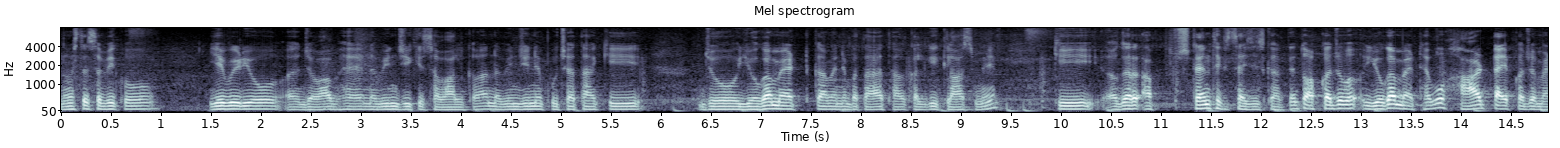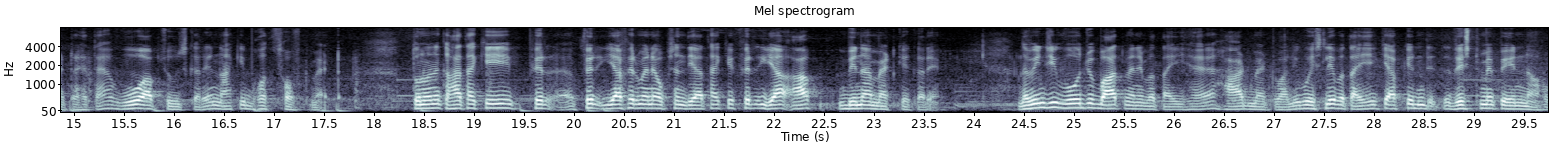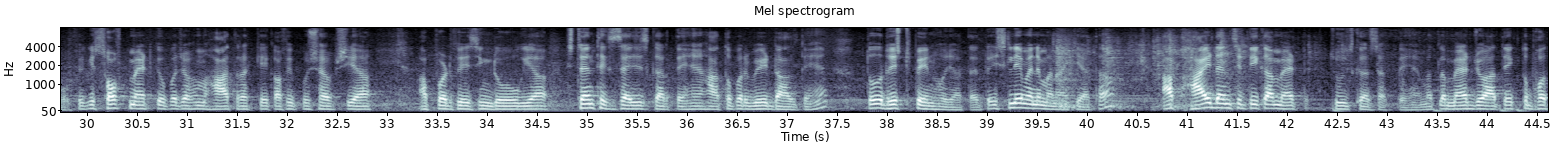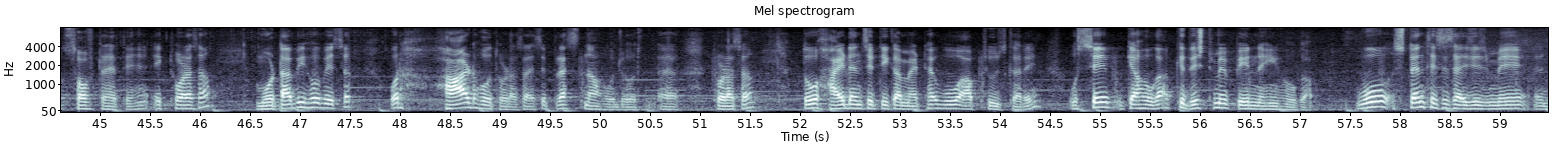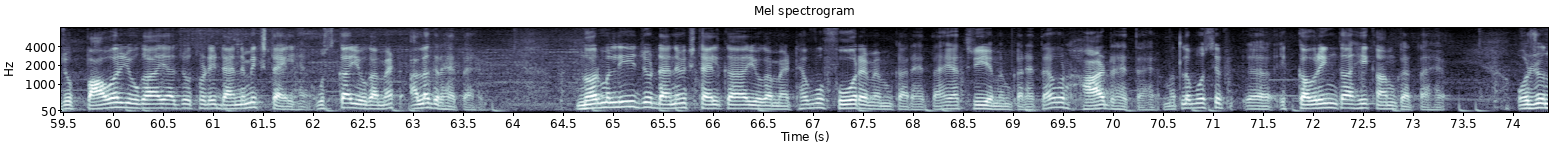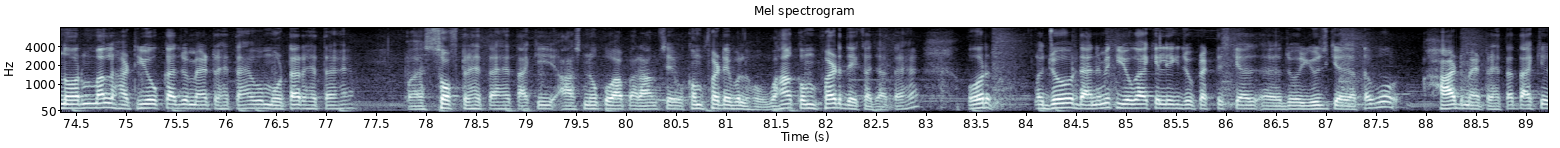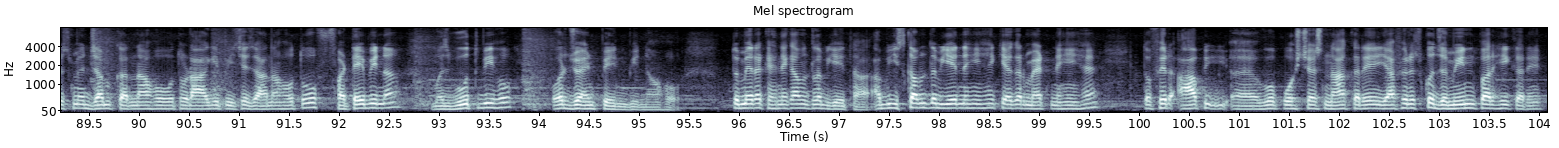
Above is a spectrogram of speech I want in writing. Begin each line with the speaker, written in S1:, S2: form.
S1: नमस्ते सभी को। ये वीडियो जवाब है नवीन जी के सवाल का। नवीन जी ने पूछा था कि जो योगा मैट का मैंने बताया था कल की क्लास में कि अगर आप स्ट्रेंथ एक्सरसाइजेज करते हैं तो आपका जो योगा मैट है, वो हार्ड टाइप का जो मैट रहता है, वो आप चूज़ करें, ना कि बहुत सॉफ्ट मैट। तो उन्होंने कहा था कि फिर फिर, या फिर मैंने ऑप्शन दिया था कि फिर या आप बिना मैट के करें। नवीन जी, वो जो बात मैंने बताई है हार्ड मैट वाली, वो इसलिए बताई है कि आपके रिस्ट में पेन ना हो, क्योंकि सॉफ्ट मैट के ऊपर जब हम हाथ रख के काफ़ी पुशअप्स या अपवर्ड फेसिंग डोग या स्ट्रेंथ एक्सरसाइजेस करते हैं, हाथों पर वेट डालते हैं तो रिस्ट पेन हो जाता है। तो इसलिए मैंने मना किया था, आप हाई डेंसिटी का मैट चूज़ कर सकते हैं। मतलब मैट जो आते हैं, एक तो बहुत सॉफ्ट रहते हैं, एक थोड़ा सा मोटा भी हो बेशक, और हार्ड हो थोड़ा सा ऐसे प्रेस ना हो जो थोड़ा सा तो हाई डेंसिटी का मैट है, वो आप चूज़ करें। उससे क्या होगा? आपकी रिस्ट में पेन नहीं होगा। वो स्ट्रेंथ एक्सरसाइजेज में जो पावर योगा या जो थोड़ी डायनेमिक स्टाइल है, उसका योगा मैट अलग रहता है। नॉर्मली जो डायनेमिक स्टाइल का योगा मैट है, वो फोर एम mm का रहता है या थ्री एम mm का रहता है और हार्ड रहता है। मतलब वो सिर्फ़ एक कवरिंग का ही काम करता है। और जो नॉर्मल हठ योग का जो मैट रहता है, वो मोटा रहता है। सॉफ्ट रहता है ताकि आसनों को आप आराम से कंफर्टेबल हो। वहाँ कंफर्ट देखा जाता है और जो डायनेमिक योगा के लिए जो प्रैक्टिस किया जो यूज़ किया जाता है, वो हार्ड मैट रहता है ताकि उसमें जंप करना हो, थोड़ा आगे पीछे जाना हो तो वो फटे भी ना, मज़बूत भी हो और जॉइंट पेन भी ना हो। तो मेरा कहने का मतलब ये था। अब इसका मतलब ये नहीं है कि अगर मैट नहीं है तो फिर आप वो पोस्चर्स ना करें या फिर उसको ज़मीन पर ही करें।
